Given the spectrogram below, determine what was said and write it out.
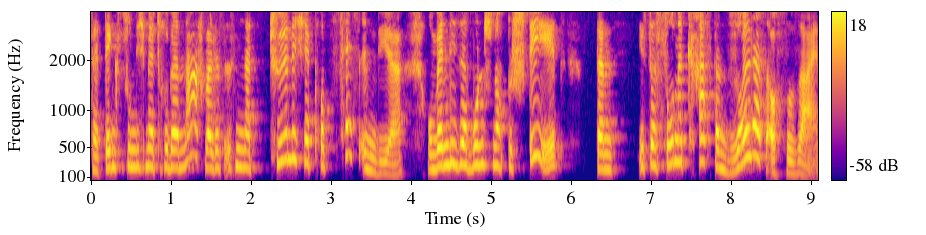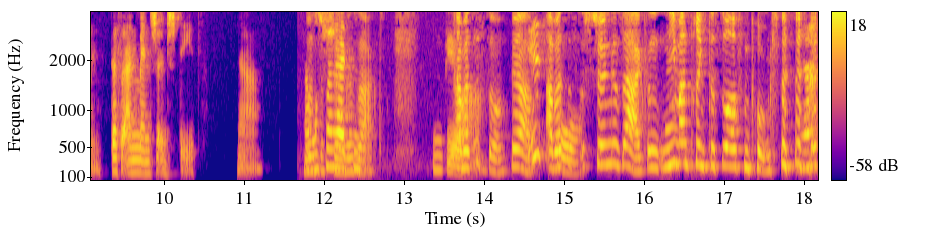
da denkst du nicht mehr drüber nach, weil das ist ein natürlicher Prozess in dir. Und wenn dieser Wunsch noch besteht, dann ist das so eine Kraft, dann soll das auch so sein, dass ein Mensch entsteht. Ja. Da muss man schön halt gesagt. Ja. Aber es ist so, ja. Ist aber so. es ist schön gesagt und niemand bringt es so auf den Punkt. Ja.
